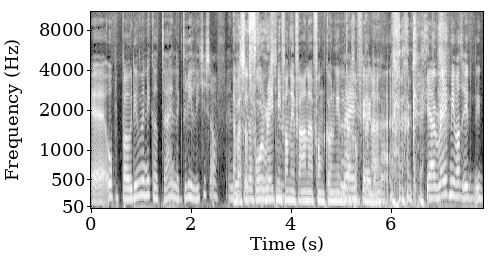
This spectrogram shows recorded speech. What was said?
eh, op het podium. En ik had uiteindelijk drie liedjes af. En was dat de voor Rape. Me van Nirvana van Koninginnedag Nee, of ver daarna? Ja, Rape Me was... Ik, ik,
